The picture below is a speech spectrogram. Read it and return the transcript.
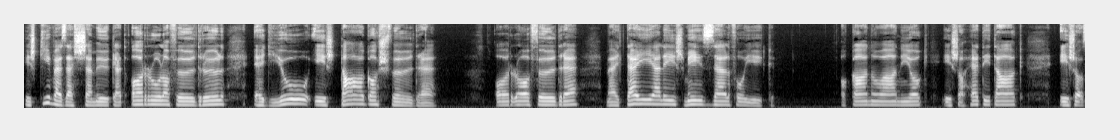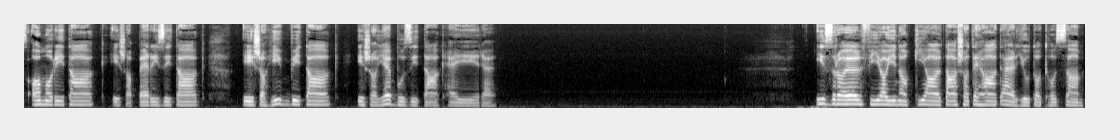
és kivezessem őket arról a földről egy jó és tágas földre. Arra a földre, mely tejjel és mézzel folyik a kánoániak és a hetiták, és az amoriták, és a periziták, és a hivviták, és a jebuziták helyére. Izrael fiainak kiáltása tehát eljutott hozzám,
